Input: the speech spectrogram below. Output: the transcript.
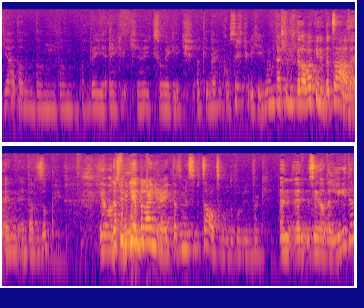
ja, dan, dan, dan, dan ben je eigenlijk... Ja, ik zou eigenlijk elke dag een concert willen geven. Je moet natuurlijk dat wel kunnen betalen. En, en dat is ook... Ja, want dat vind ik heel belangrijk, dat de mensen betaald worden voor hun vak. En, en zijn dat de leden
